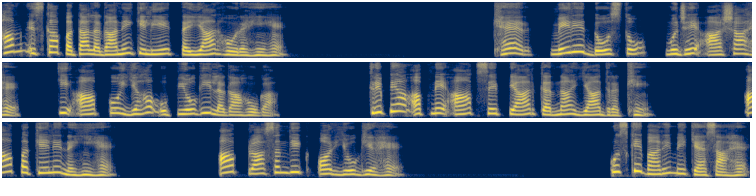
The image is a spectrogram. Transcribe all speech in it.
हम इसका पता लगाने के लिए तैयार हो रहे हैं। खैर, मेरे दोस्तों, मुझे आशा है कि आपको यह उपयोगी लगा होगा। कृपया अपने आप से प्यार करना याद रखें। आप अकेले नहीं हैं। आप प्रासंगिक और योग्य हैं। उसके बारे में कैसा है?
